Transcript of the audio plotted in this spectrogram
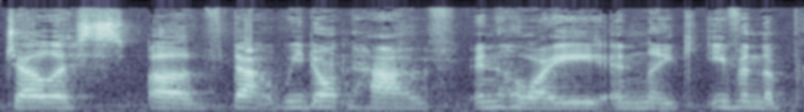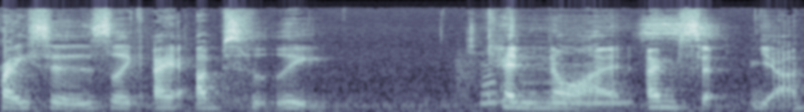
jealous of that we don't have in Hawaii, and like even the prices, like I absolutely cannot. I'm so yeah.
